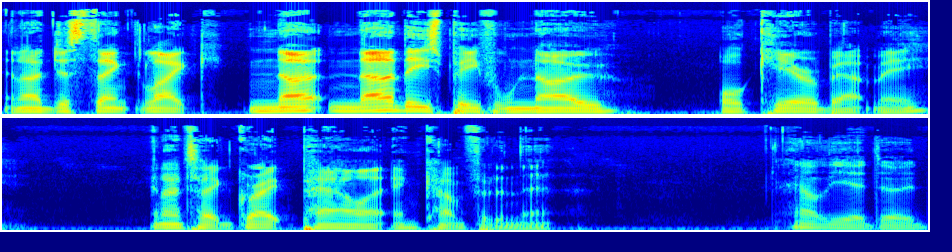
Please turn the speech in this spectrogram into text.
And I just think like no, none of these people know or care about me, and I take great power and comfort in that. Hell yeah, dude.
